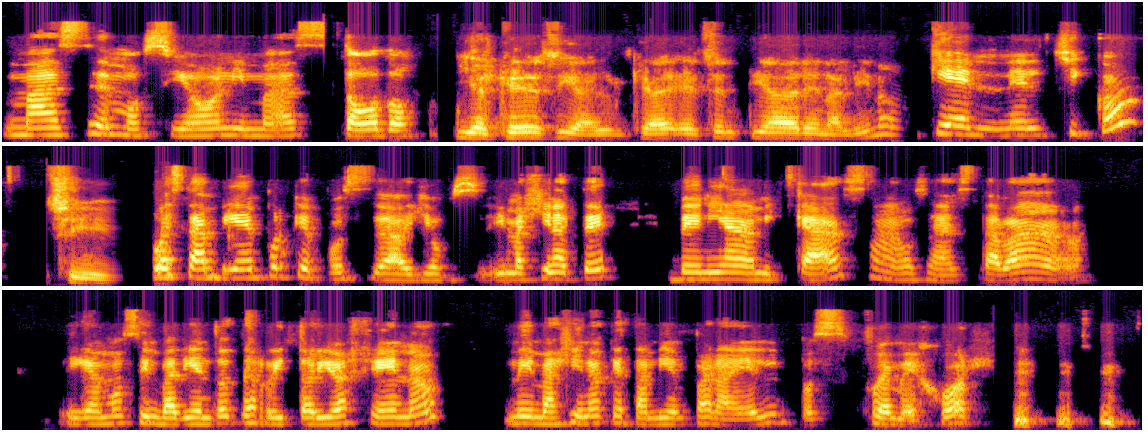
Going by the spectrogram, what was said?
más emoción y más todo. ¿Y él qué decía? ¿Él, que él sentía adrenalina? ¿Quién? ¿El chico? Sí. Pues también porque, pues, yo, pues, imagínate, venía a mi casa, o sea, estaba, digamos, invadiendo territorio ajeno. Me imagino que también para él, pues, fue mejor.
